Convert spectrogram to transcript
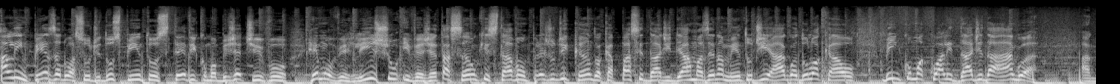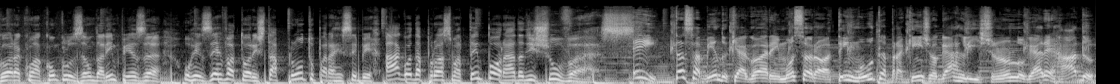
A limpeza do açude dos Pintos teve como objetivo remover lixo e vegetação que estavam prejudicando a capacidade de armazenamento de água do local, bem como a qualidade da água. Agora, com a conclusão da limpeza, o reservatório está pronto para receber água da próxima temporada de chuvas. Ei, tá sabendo que agora em Mossoró tem multa para quem jogar lixo no lugar errado?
